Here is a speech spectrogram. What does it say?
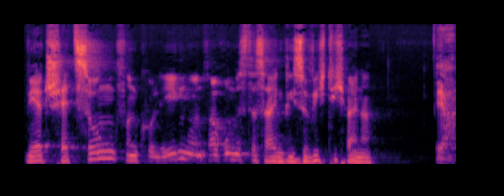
Wertschätzung von Kollegen. Und warum ist das eigentlich so wichtig, Heiner? Ja,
